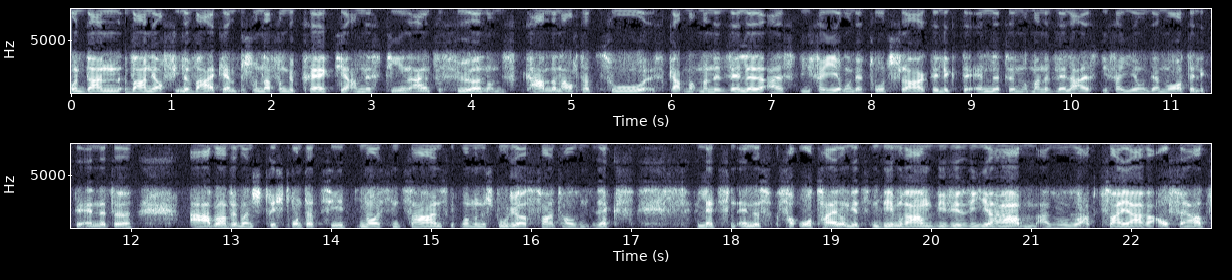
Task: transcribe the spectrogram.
Und dann waren ja auch viele Wahlkämpfe schon davon geprägt, hier Amnestien einzuführen. Und es kam dann auch dazu, es gab nochmal eine Welle, als die Verjährung der Totschlagdelikte endete, nochmal eine Welle, als die Verjährung der Morddelikte endete. Aber wenn man einen Strich drunter zieht, die neuesten Zahlen, es gibt nochmal eine Studie aus 2006, letzten Endes Verurteilung jetzt in dem Rahmen, wie wir sie hier haben, also so ab zwei Jahre aufwärts,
